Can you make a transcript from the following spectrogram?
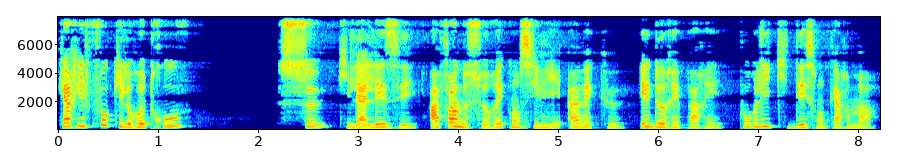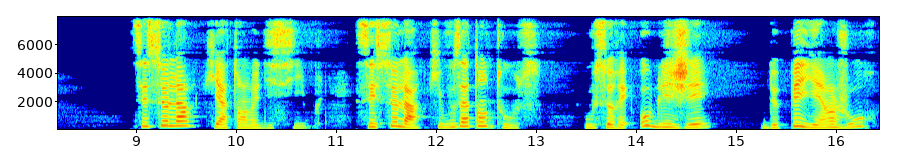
car il faut qu'il retrouve ceux qu'il a lésés afin de se réconcilier avec eux et de réparer pour liquider son karma. C'est cela qui attend le disciple, c'est cela qui vous attend tous. Vous serez obligés de payer un jour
